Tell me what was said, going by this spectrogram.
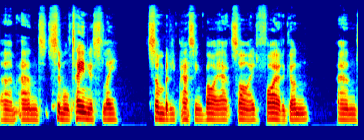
um, and simultaneously, somebody passing by outside fired a gun, and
